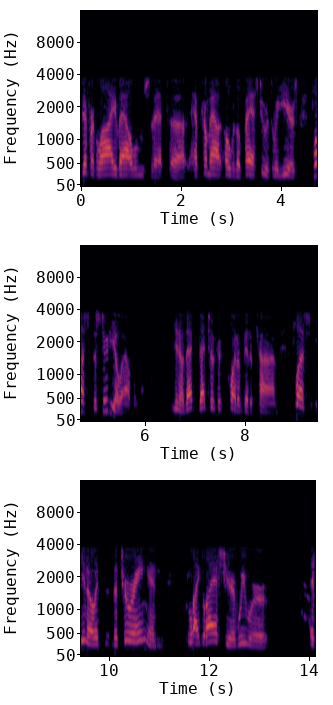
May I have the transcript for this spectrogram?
different live albums that uh, have come out over the past two or three years, plus the studio album. You know, that that took quite a bit of time. Plus, you know, it, the touring and like last year, we were it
